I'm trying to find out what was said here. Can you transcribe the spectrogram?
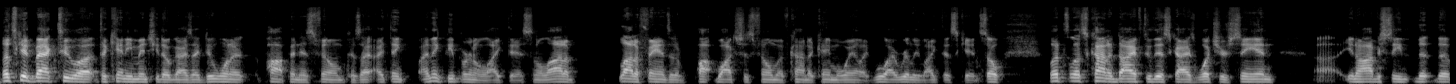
Let's get back to uh, to Kenny Minchey though, guys. I do want to pop in his film because I, I think I think people are going to like this, and a lot of a lot of fans that have pop, watched this film have kind of came away like, "Ooh, I really like this kid." So let's let's kind of dive through this, guys. What you're seeing. Uh, you know, obviously the the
